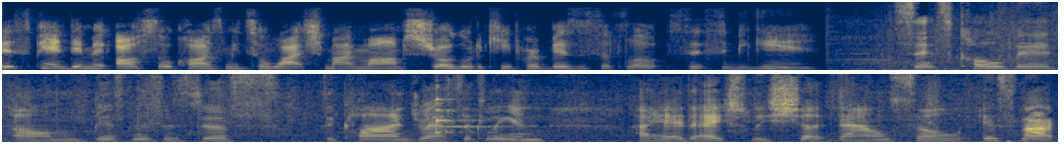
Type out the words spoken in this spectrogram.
This pandemic also caused me to watch my mom struggle to keep her business afloat since it began. Since COVID, um, business has just declined drastically, and I had to actually shut down. So it's not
